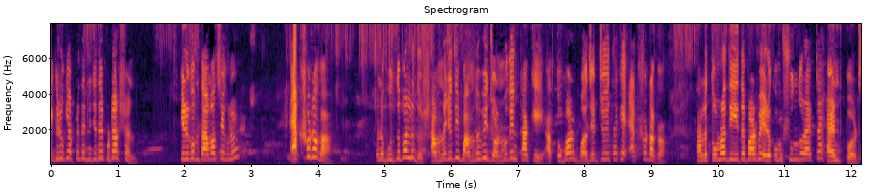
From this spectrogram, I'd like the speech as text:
এগুলো কি আপনাদের নিজেদের প্রোডাকশন কীরকম দাম আছে এগুলোর? একশো টাকা। মানে বুঝতে পারলে তো, সামনে যদি বান্ধবীর জন্মদিন থাকে আর তোমার বাজেট যদি থাকে একশো টাকা, তাহলে তোমরা দিয়ে দিতে পারবে এরকম সুন্দর একটা হ্যান্ড পার্স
